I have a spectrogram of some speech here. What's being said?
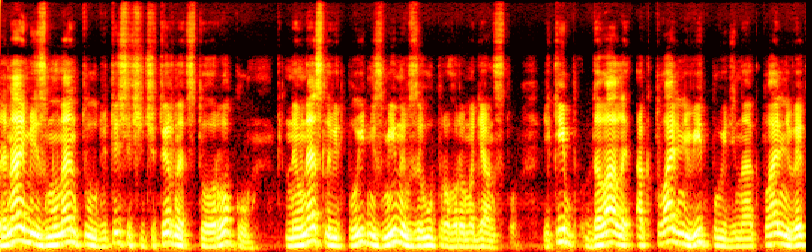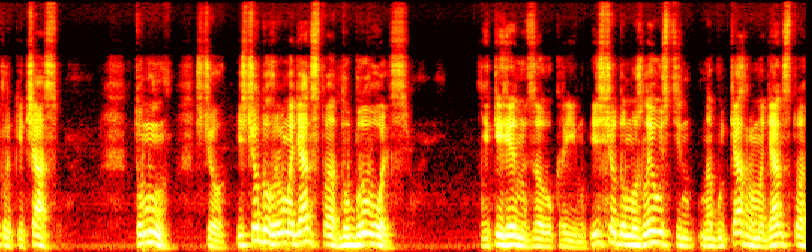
принаймні з моменту 2014 року, не внесли відповідні зміни в ЗУ про громадянство, які б давали актуальні відповіді на актуальні виклики часу. Тому що і щодо громадянства добровольців, які гинуть за Україну, і щодо можливості набуття громадянства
